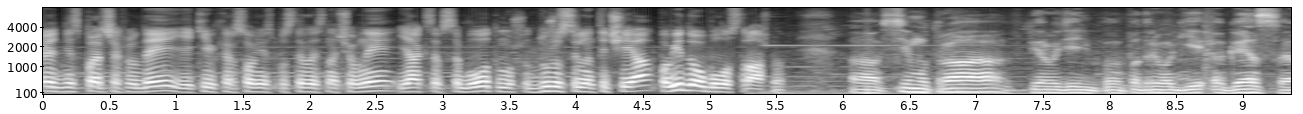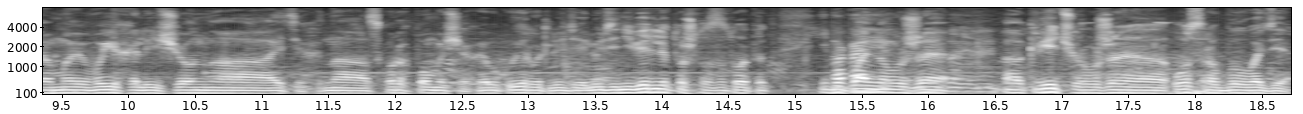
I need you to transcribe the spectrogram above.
Ви одні з перших людей, які в Херсоні спустились на човни. Як це все було? Тому що дуже сильна течія. По відео було страшно. А, В 7 утра, в первый день э, подрыва Ге- ГЭС, э, мы выехали еще на этих, на скорых помощях эвакуировать людей. Люди не верили в то, что затопят. И буквально уже э, к вечеру уже остров был в воде.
